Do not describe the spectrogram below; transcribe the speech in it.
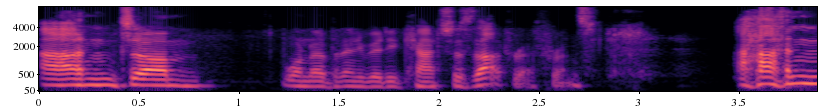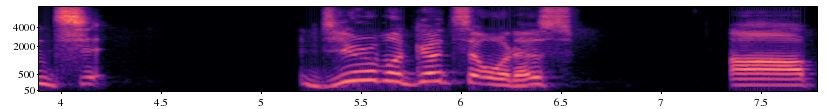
And um, wonder if anybody catches that reference. And durable goods orders are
